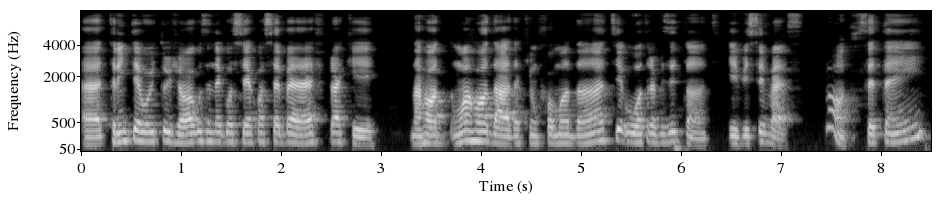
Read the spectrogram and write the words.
é, 38 jogos e negocia com a CBF para que na uma rodada que um for mandante, o outro é visitante, e vice-versa. Pronto, você tem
